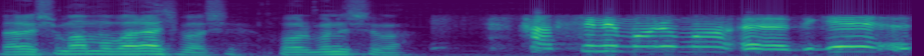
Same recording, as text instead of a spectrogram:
برای شما مبارک باشه. قربون شما. هفتین ما رو ما دیگه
